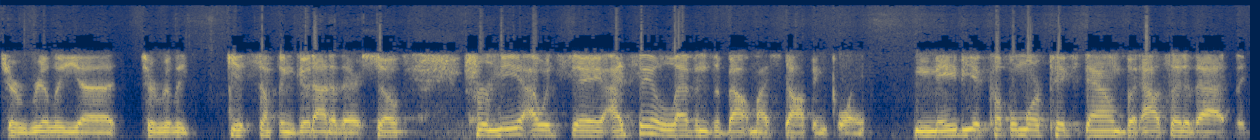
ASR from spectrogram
to really uh, to really get something good out of there. So for me, I would say I'd say 11's about my stopping point. Maybe a couple more picks down, but outside of that, like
